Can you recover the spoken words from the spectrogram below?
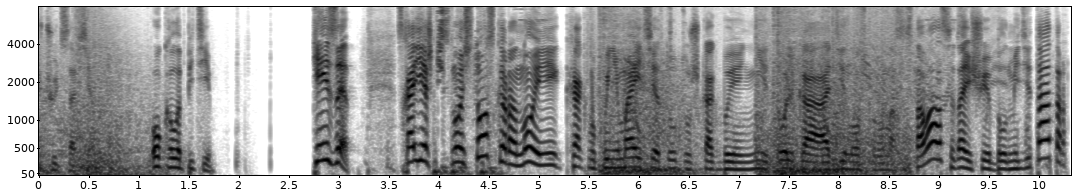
чуть-чуть совсем. Около пяти. KZ. С хаешки сносит Оскара, но и, как вы понимаете, тут уж как бы не только один Оскар у нас оставался, да, еще и был медитатор.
